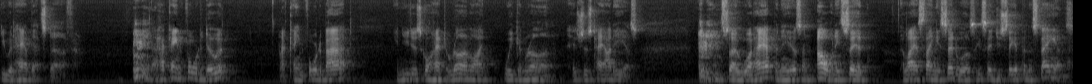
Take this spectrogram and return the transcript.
you would have that stuff. I can't afford to do it. I can't afford to buy it. And you're just going to have to run like we can run. It's just how it is. so what happened is, and oh, and he said, the last thing he said was, he said, you see up in the stands,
